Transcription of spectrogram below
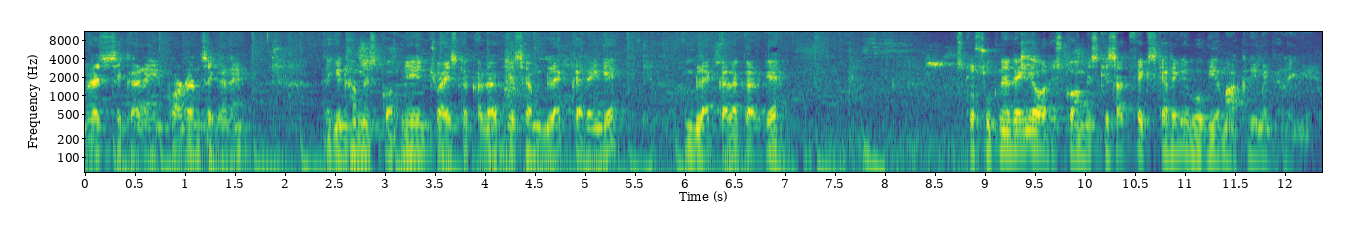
ब्रश से करें, कॉटन से करें, लेकिन हम इसको अपने चॉइस का कलर, जैसे हम ब्लैक करेंगे, हम ब्लैक कलर करके इसको सूखने देंगे और इसको हम इसके साथ फिक्स करेंगे, वो भी हम आखिरी में करेंगे।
